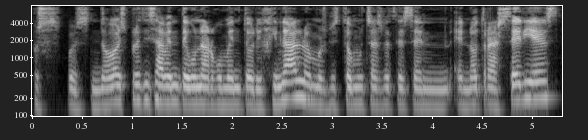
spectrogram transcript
pues, pues no es precisamente un argumento original, lo hemos visto muchas veces en, en otras series,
